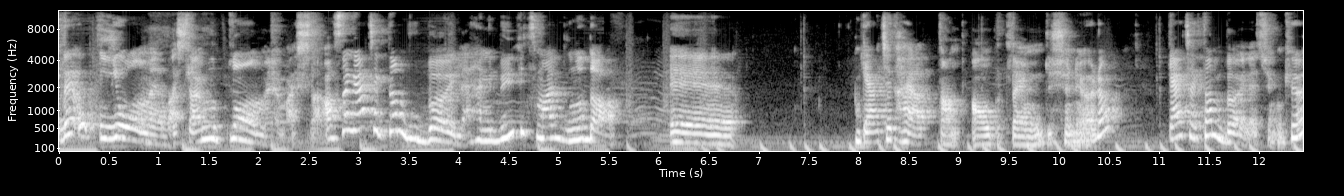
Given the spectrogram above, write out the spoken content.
Ve o iyi olmaya başlar, mutlu olmaya başlar. Aslında gerçekten bu böyle. Hani büyük ihtimal bunu da e, gerçek hayattan aldıklarını düşünüyorum. Gerçekten böyle çünkü.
